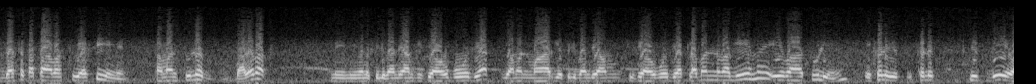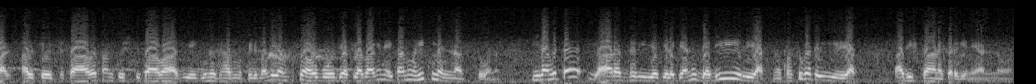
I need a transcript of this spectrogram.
දස කතා වස්තු ඇසීමෙන් Taman තුල බලවත් මේ නිවන පිළිබඳ යම් කිසි අවබෝධයක් යමන් මාර්ගය පිළිබඳ යම් කිසි අවබෝධයක් ලබන්න වගේම ඒවා තුලින් එකල එකල කිස් දේවල් අල්පේච්ඡතාව සන්තුෂ්ඨිතාව ආදී ගුණ ධර්ම පිළිබඳ යම් කිසි අවබෝධයක් ලබාගෙන ඒක අනුව හික්මෙන්නත් ඕන ඊළඟට ආරද්ධ වීර්ය කියලා කියන්නේ දැඩි වීර්යයක් න පසුකට වීර්යයක් අදිෂ්ඨාන කරගෙන යන්න ඕන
